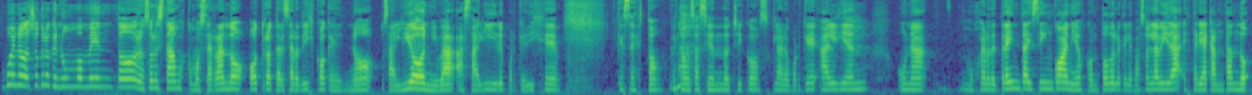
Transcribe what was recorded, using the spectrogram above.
Bueno, yo creo que en un momento nosotros estábamos como cerrando otro tercer disco que no salió ni va a salir porque dije ¿Qué es esto que estamos haciendo, chicos? Claro, porque alguien, una mujer de 35 años, con todo lo que le pasó en la vida, estaría cantando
